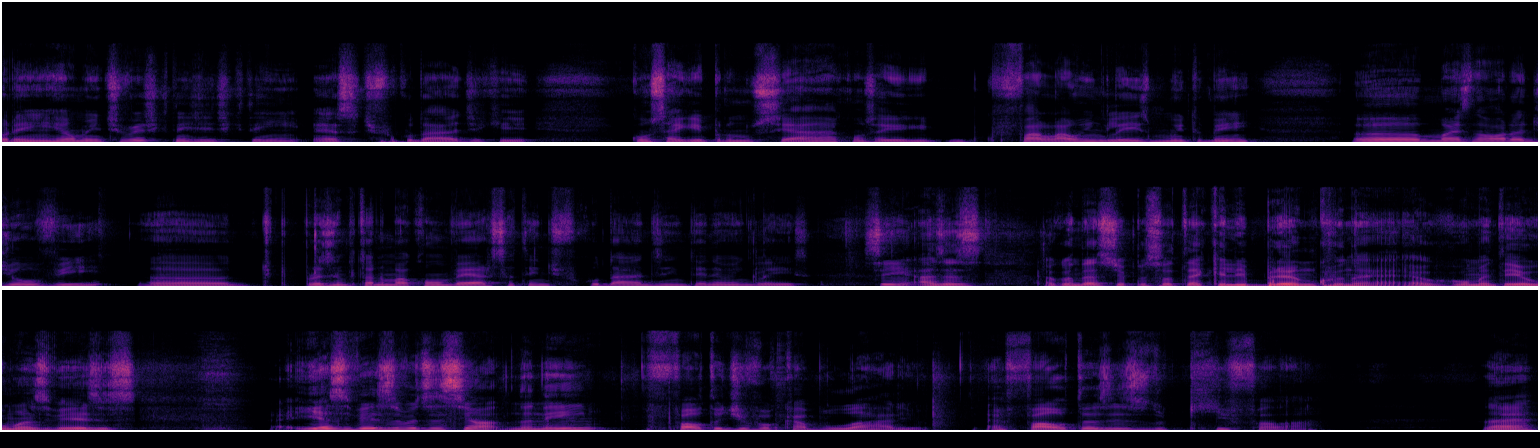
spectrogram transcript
Porém, realmente eu vejo que tem gente que tem essa dificuldade, que consegue pronunciar, consegue falar o inglês muito bem, uh, mas na hora de ouvir, uh, tipo, por exemplo, tá numa conversa, tem dificuldades em entender o inglês. Sim, às vezes acontece de a pessoa ter aquele branco, né? Eu comentei algumas vezes. E às vezes eu vou dizer assim, ó, não é nem falta de vocabulário, é falta às vezes do que falar. Né?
